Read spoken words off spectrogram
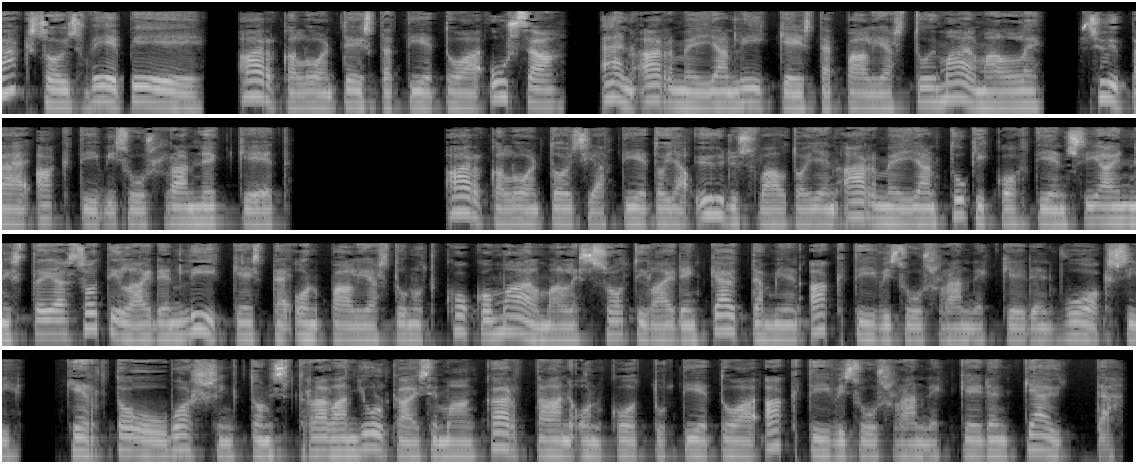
Kaksois VP, arkaluonteista tietoa USA, N-armeijan liikkeistä paljastui maailmalle, syypää aktiivisuusrannekkeet. Arkaluontoisia tietoja Yhdysvaltojen armeijan tukikohtien sijainnista ja sotilaiden liikkeistä on paljastunut koko maailmalle sotilaiden käyttämien aktiivisuusrannekkeiden vuoksi, kertoo Washington Stravan julkaisemaan karttaan on koottu tietoa aktiivisuusrannekkeiden käyttä.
